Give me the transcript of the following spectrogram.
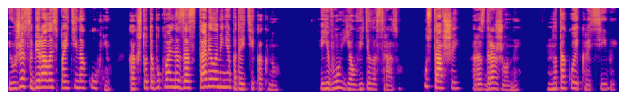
и уже собиралась пойти на кухню, как что-то буквально заставило меня подойти к окну. Его я увидела сразу. Уставший, раздраженный, но такой красивый.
